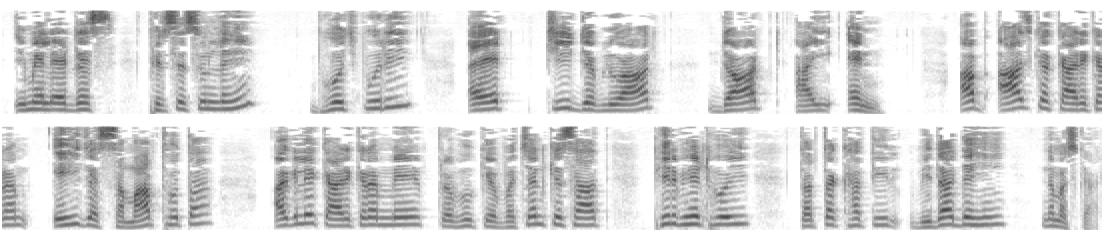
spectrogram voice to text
email address फिर से सुन लें। Bhojpuri at T W R dot I N अब आज का कार्यक्रम यही जब समाप्त होता। अगले कार्यक्रम में प्रभु के वचन के साथ फिर भेंट हुई। तब तक खातिर विदा दही। नमस्कार।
